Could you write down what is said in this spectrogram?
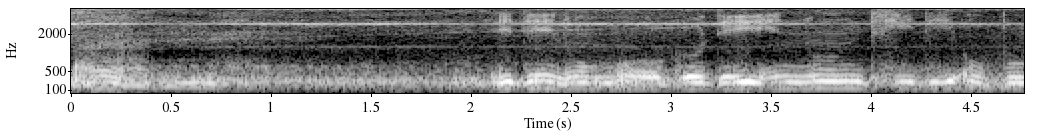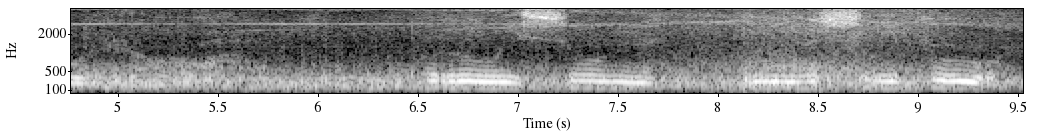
Pan. Idinu mogo di inunti di oburo. Pruisun. Pruisun. Un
